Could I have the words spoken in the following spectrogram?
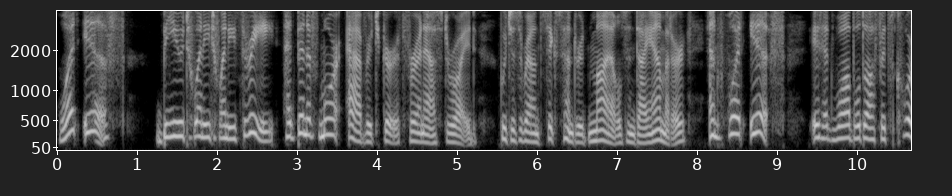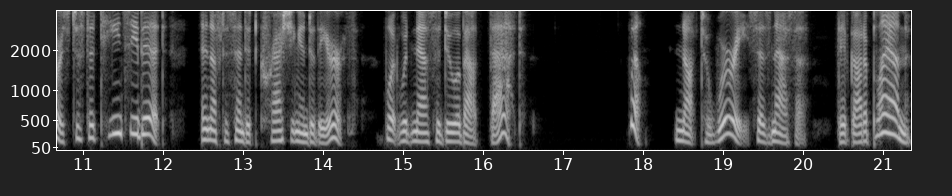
what if BU 2023 had been of more average girth for an asteroid, which is around 600 miles in diameter, and what if it had wobbled off its course just a teensy bit, enough to send it crashing into the Earth. What would NASA do about that? Not to worry, says NASA. They've got a plan.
